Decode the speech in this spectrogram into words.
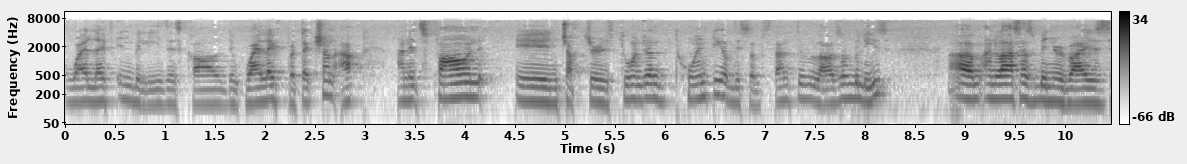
wildlife in Belize is called the Wildlife Protection Act and it's found in chapters 220 of the substantive laws of Belize um, and last has been revised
